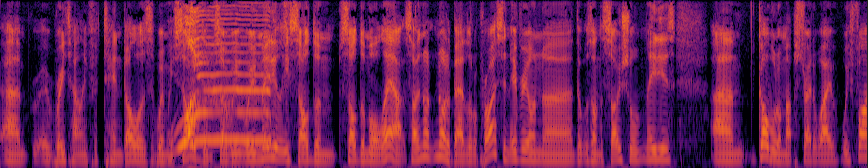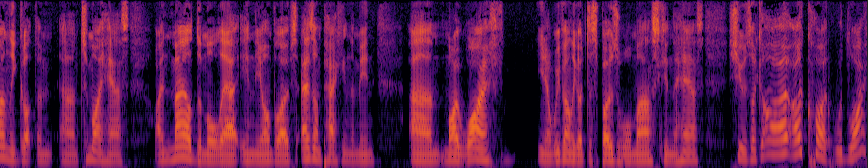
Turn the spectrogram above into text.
um, retailing for ten dollars when we sold them, so we, we immediately sold them sold them all out. So not not a bad little price, and everyone uh, that was on the social medias um, gobbled them up straight away. We finally got them um, to my house. I mailed them all out in the envelopes. As I'm packing them in, um, my wife, you know, we've only got disposable masks in the house. She was like, "Oh, I, I quite would like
